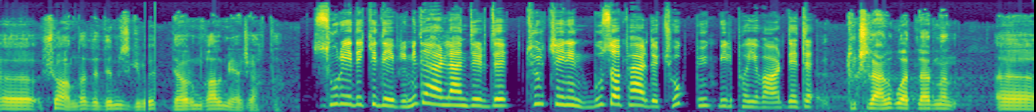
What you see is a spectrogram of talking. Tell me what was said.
e, şu anda dediğimiz gibi devrim kalmayacaktı. Suriye'deki devrimi değerlendirdi. Türkiye'nin bu zaferde çok büyük bir payı var dedi. Türk Silahlı Kuvvetleri'nden e,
